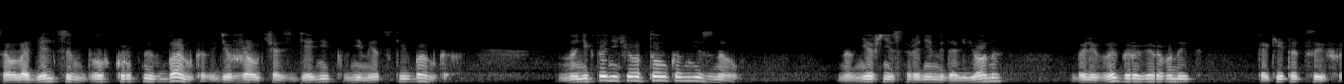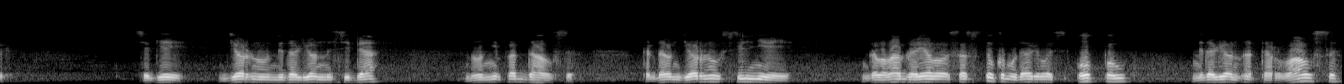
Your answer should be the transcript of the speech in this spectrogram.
совладельцем двух крупных банков и держал часть денег в немецких банках. Но никто ничего толком не знал. На внешней стороне медальона были выгравированы какие-то цифры. Сергей дернул медальон на себя, но он не поддался. Тогда он дернул сильнее. Голова Горелого со стуком ударилась о пол, медальон оторвался,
